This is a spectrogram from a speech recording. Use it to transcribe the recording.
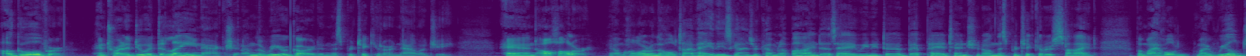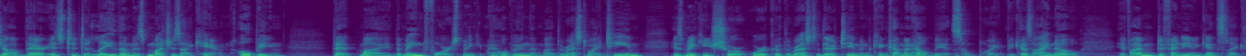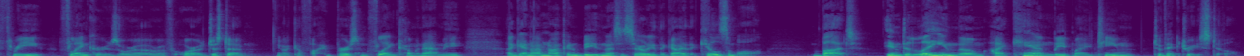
I'll go over and try to do a delaying action. I'm the rear guard in this particular analogy. And I'll holler. You know, I'm hollering the whole time, hey, these guys are coming up behind us. Hey, we need to pay attention on this particular side. But my whole my real job there is to delay them as much as I can, hoping that my the main force, making, hoping that my, the rest of my team is making short work of the rest of their team and can come and help me at some point. Because I know if I'm defending against like three flankers or a, or, a, or a, just a you know like a five person flank coming at me, Again, I'm not going to be necessarily the guy that kills them all, but in delaying them, I can lead my team to victory still.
